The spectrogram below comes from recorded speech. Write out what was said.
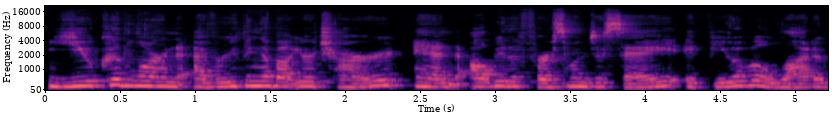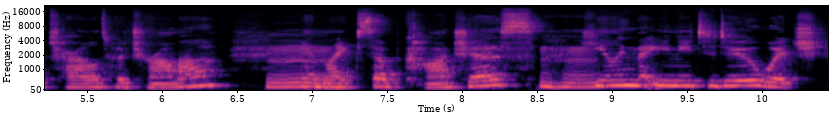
you could learn everything about your chart. And I'll be the first one to say if you have a lot of childhood trauma and hmm. like subconscious mm-hmm. healing that you need to do, which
